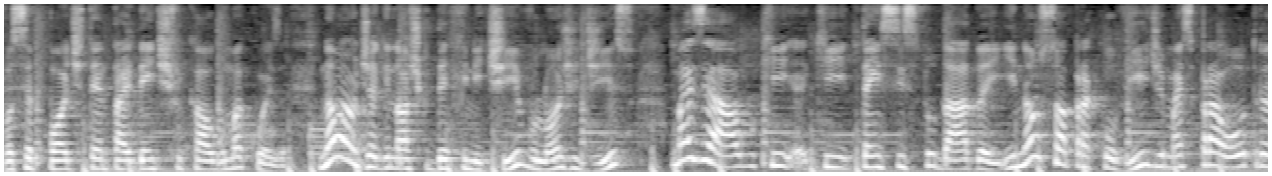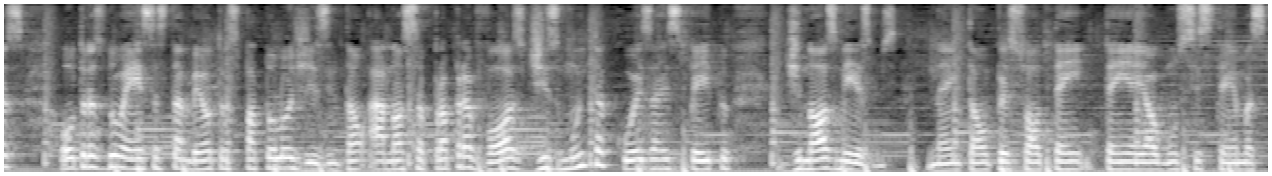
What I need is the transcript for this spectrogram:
você pode tentar identificar alguma coisa. Não é um diagnóstico definitivo, longe disso, mas é algo que, que tem se estudado aí. E não só para Covid, mas para outras, outras doenças também, outras patologias. Então, a nossa própria voz diz muita coisa a respeito de nós mesmos. Né? Então, o pessoal tem, tem aí alguns sistemas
